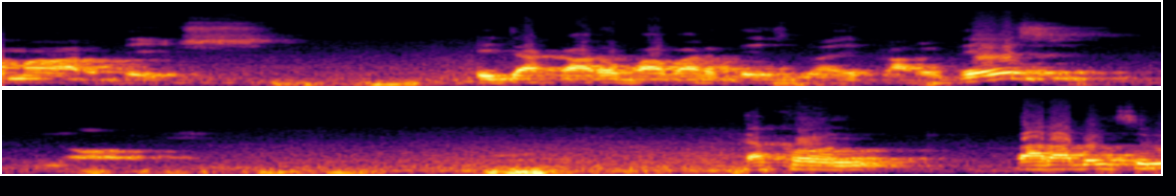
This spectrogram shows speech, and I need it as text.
আমার দেশ। এটা কারও বাবার দেশ নয়, কারও দেশ নয়। এখন তারা বলছিল,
